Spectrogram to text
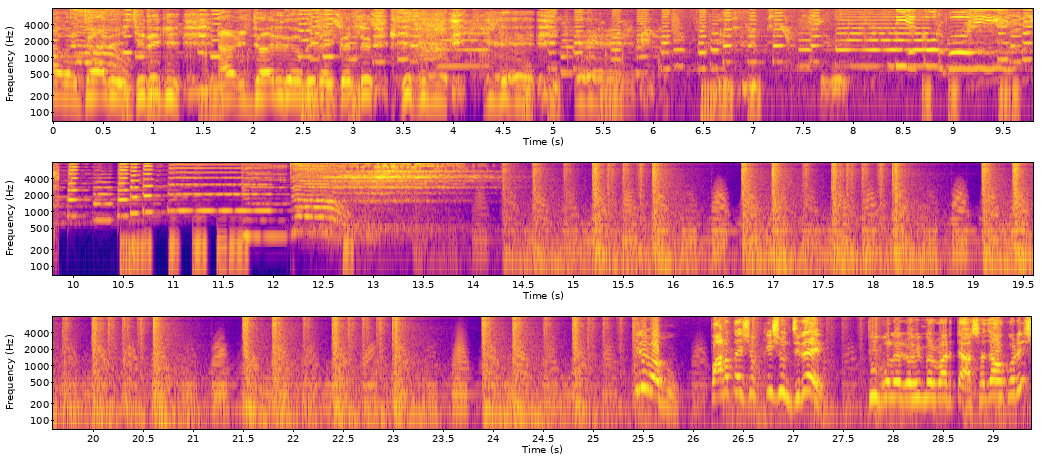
আমার জ্বর হয়েছে নাকি আমি জ্বরের অভিনয় করলু। বাবু পাড়াতে এসব কি শুনছি রে? তুই বলে রহিমের বাড়িতে আসা যাওয়া করিস?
